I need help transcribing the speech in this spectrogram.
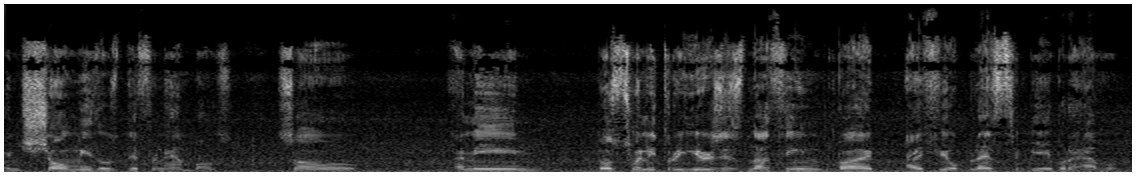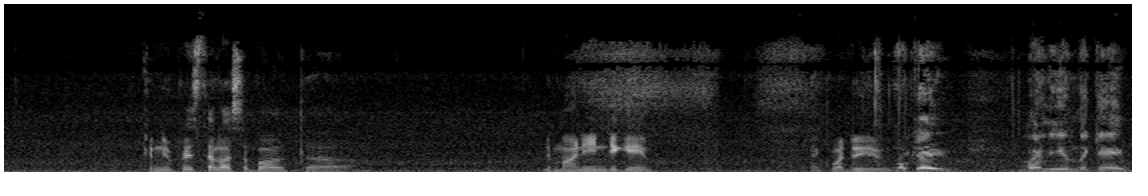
and show me those different handballs. So, I mean, those 23 years is nothing, but I feel blessed to be able to have them. Can you please tell us about uh, the money in the game? Like what do you like, Okay, money in the game.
